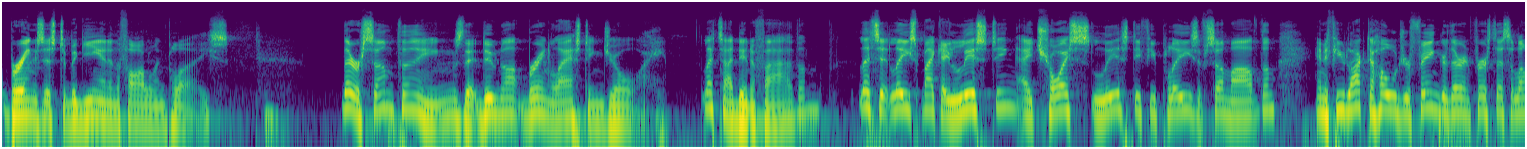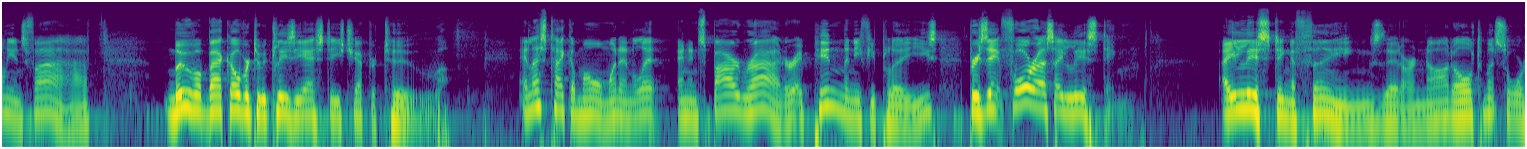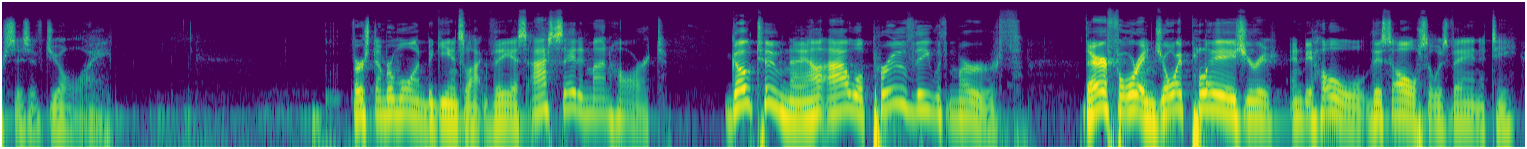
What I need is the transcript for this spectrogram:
brings us to begin in the following place. There are some things that do not bring lasting joy. Let's identify them. Let's at least make a listing, a choice list, if you please, of some of them. And if you'd like to hold your finger there in 1 Thessalonians 5, move back over to Ecclesiastes chapter 2. And let's take a moment and let an inspired writer, a penman, if you please, present for us a listing. A listing of things that are not ultimate sources of joy. Verse number one begins like this I said in mine heart, Go to now, I will prove thee with mirth. Therefore enjoy pleasure, and behold, this also is vanity.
